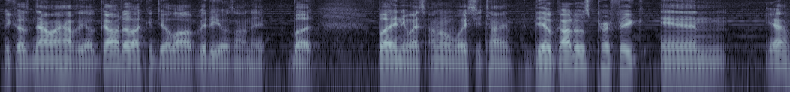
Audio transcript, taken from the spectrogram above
because now I have the Elgato, I can do a lot of videos on it. But, but anyways, I don't want to waste your time. The Elgato is perfect, and yeah.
